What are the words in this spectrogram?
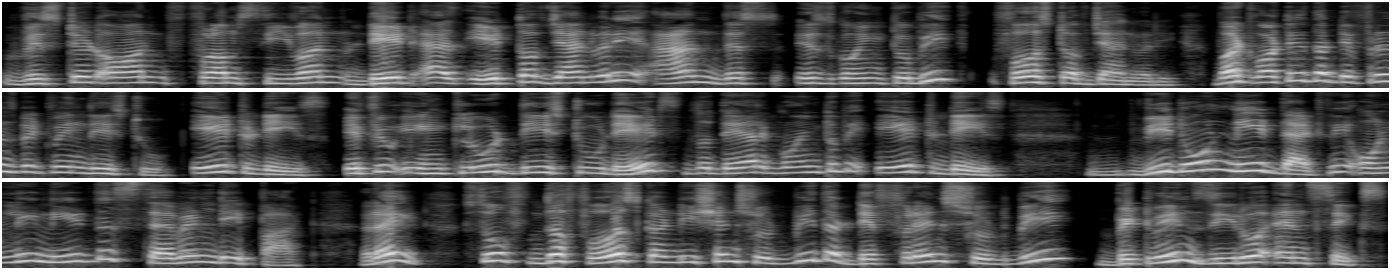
visited on from C1 date as 8th of January and this is going to be 1st of January. But what is the difference between these two? 8 days. If you include these two dates, so they are going to be 8 days we don't need that we only need the seven day part right so the first condition should be the difference should be between 0 and 6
